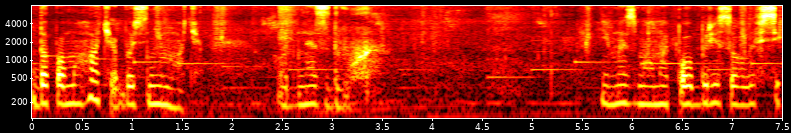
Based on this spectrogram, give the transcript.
допомагати, або знімати. Одне з двох. І ми з мамою пообрізали всі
